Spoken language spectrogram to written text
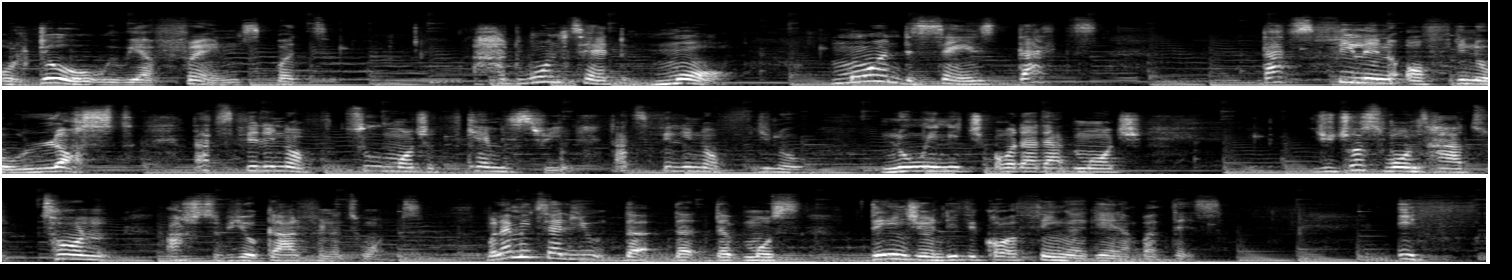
although we were friends but i had wanted more. More in the sense that that's feeling of you know lost that's feeling of too much of chemistry that's feeling of you know knowing each other that much you just want her to turn out to be your girlfriend at once. But let me tell you the, the, the most dangerous and difficult thing again about this. If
